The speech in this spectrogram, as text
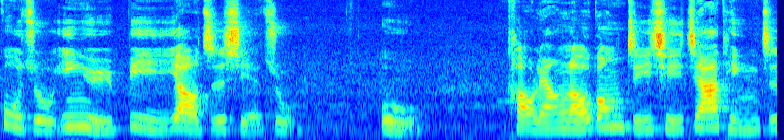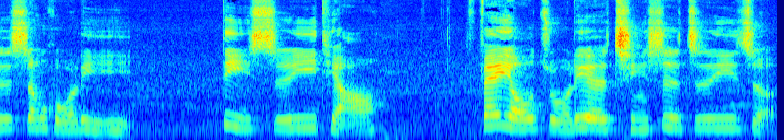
雇主应予必要之协助。五、考量劳工及其家庭之生活利益。第十一条，非有左列情事之一者，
